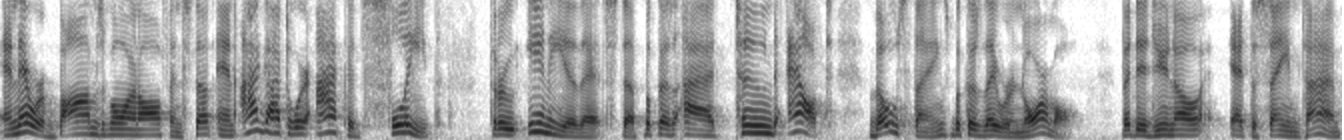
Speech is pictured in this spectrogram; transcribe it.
and there were bombs going off and stuff. And I got to where I could sleep through any of that stuff because I tuned out those things because they were normal. But did you know at the same time,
